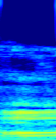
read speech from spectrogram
আ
